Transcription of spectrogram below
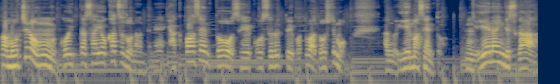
まあ、もちろん、こういった採用活動なんてね、100%成功するっていうことはどうしてもあの言えませんと。うん、言えないんですが、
